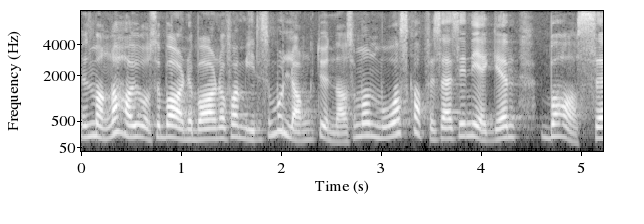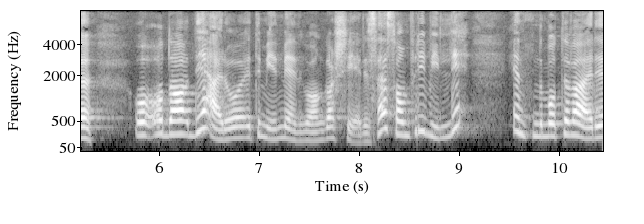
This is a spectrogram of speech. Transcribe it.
Men mange har jo også barnebarn og familie som må langt unna. Så man må skaffe seg sin egen base. Og, og da, Det er jo etter min mening å engasjere seg som frivillig. Enten det måtte være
